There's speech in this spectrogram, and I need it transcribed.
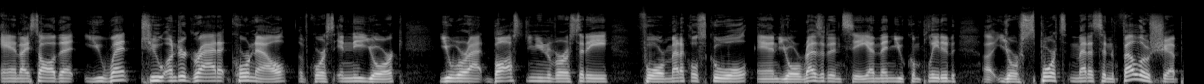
and I saw that you went to undergrad at Cornell, of course, in New York. You were at Boston University for medical school and your residency, and then you completed uh, your sports medicine fellowship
